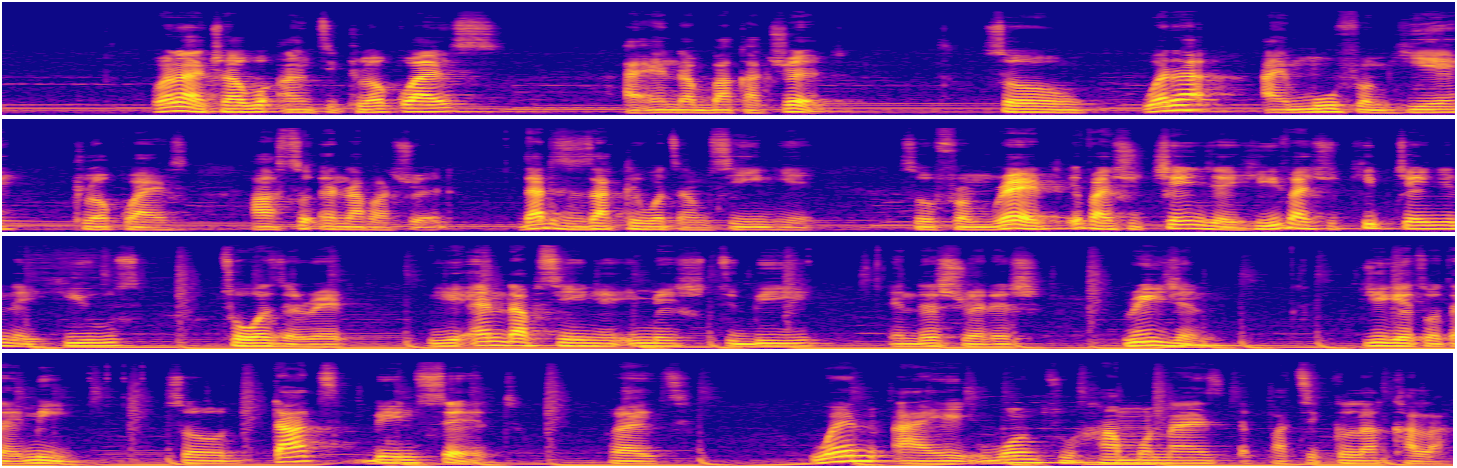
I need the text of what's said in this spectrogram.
When I travel anti-clockwise, I end up back at red. So whether I move from here clockwise, I'll still end up at red. That is exactly what I'm seeing here. So from red, if I should change the hue, if I should keep changing the hues towards the red, you end up seeing your image to be in this reddish region. Do you get what I mean? So that being said, right, when I want to harmonize a particular color,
